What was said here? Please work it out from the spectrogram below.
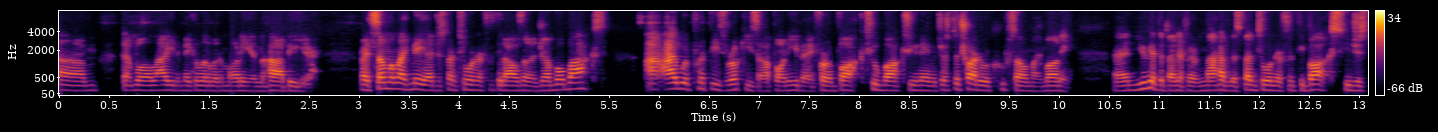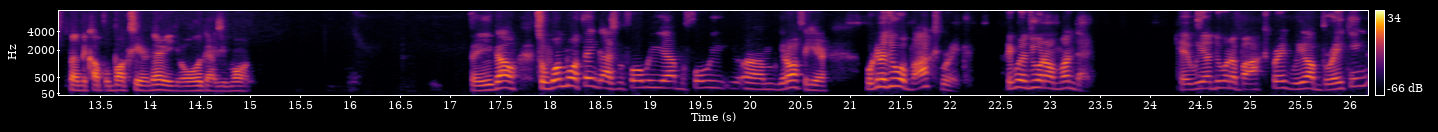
um, that will allow you to make a little bit of money in the hobby here right? Someone like me, I just spent two hundred fifty dollars on a jumbo box. I, I, would put these rookies up on eBay for a buck, two bucks, you name it, just to try to recoup some of my money. And you get the benefit of not having to spend two hundred fifty bucks. You just spend a couple bucks here and there, you get all the guys you want. There you go. So one more thing, guys, before we uh, before we um, get off of here, we're gonna do a box break. I think we're gonna do it on Monday. Okay, we are doing a box break. We are breaking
